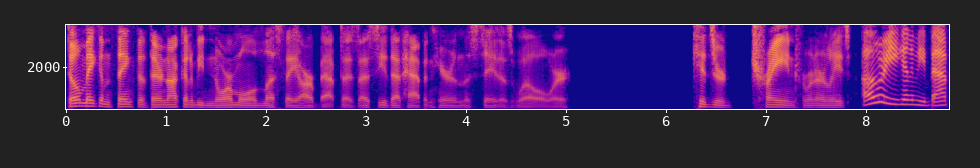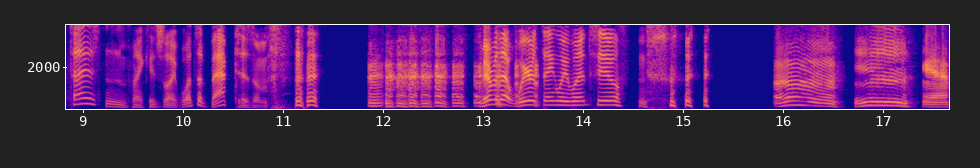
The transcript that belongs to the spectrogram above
don't make them think that they're not going to be normal unless they are baptized. I see that happen here in the state as well, where kids are trained from an early age. Oh, are you going to be baptized? And my kids are like, "What's a baptism?" Remember that weird thing we went to? Oh, mm, yeah.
